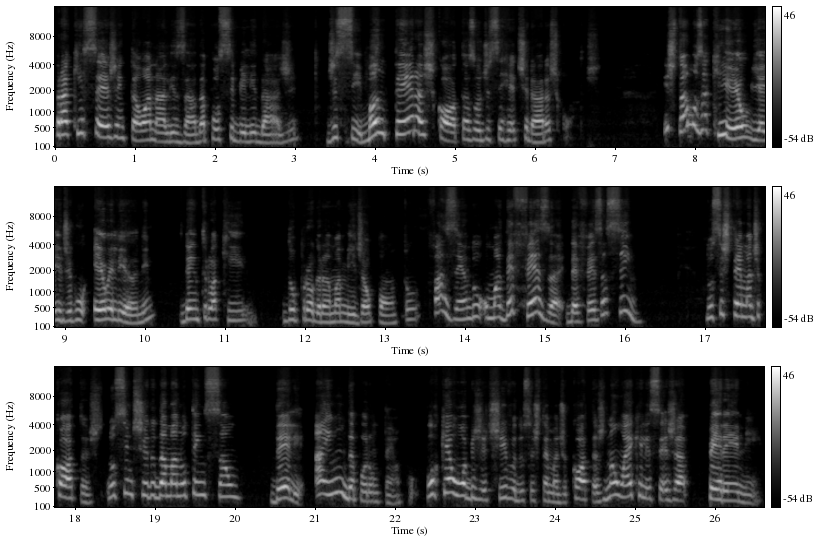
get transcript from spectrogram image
para que seja então analisada a possibilidade de se manter as cotas ou de se retirar as cotas. Estamos aqui eu, e aí digo eu, Eliane, dentro aqui do programa Mídia ao Ponto, fazendo uma defesa, defesa sim, do sistema de cotas, no sentido da manutenção dele ainda por um tempo. Porque o objetivo do sistema de cotas não é que ele seja perene.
